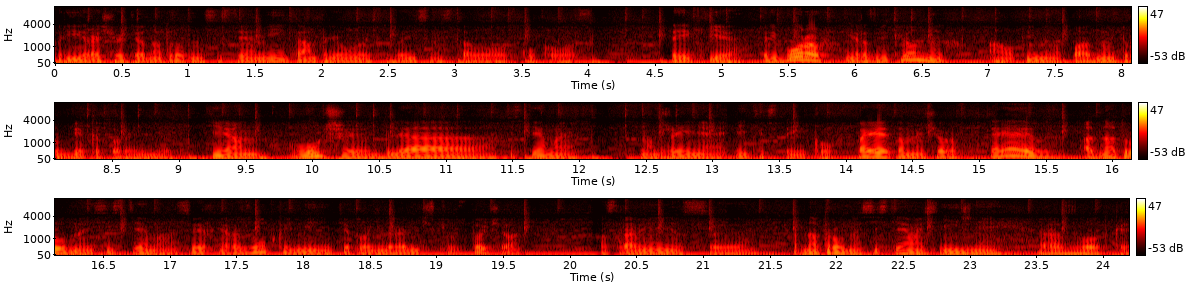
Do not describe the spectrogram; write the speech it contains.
при расчете однотрубной системы и там приводится в зависимости от того, сколько у вас стояке приборов не разветвленных, а вот именно по одной трубе, которая идет, тем лучше для системы снабжения этих стояков. Поэтому, еще раз повторяю, однотрубная система с верхней разводкой менее теплогидравлически устойчива по сравнению с э, однотрубной системой с нижней разводкой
